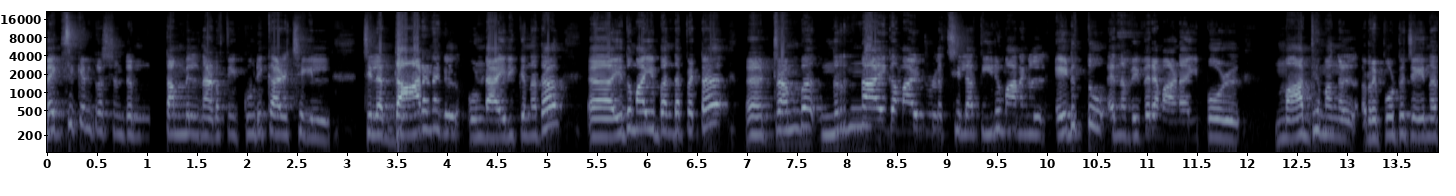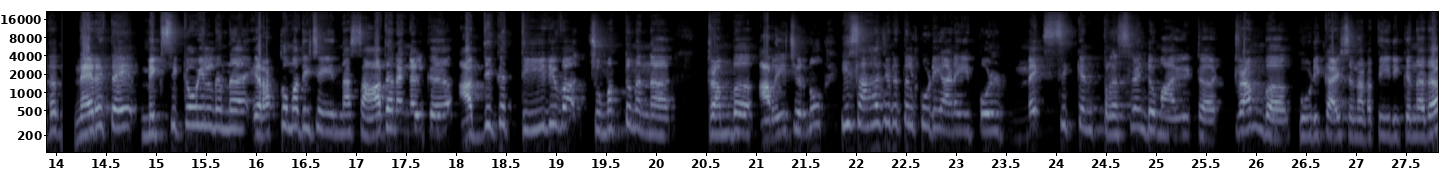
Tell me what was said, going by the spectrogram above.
മെക്സിക്കൻ പ്രസിഡന്റും തമ്മിൽ നടത്തിയ കൂടിക്കാഴ്ചയിൽ ചില ധാരണകൾ ഉണ്ടായിരിക്കുന്നത്. ഇതുമായി ബന്ധപ്പെട്ട് ട്രംപ് നിർണായകമായിട്ടുള്ള ചില തീരുമാനങ്ങൾ എടുത്തു എന്ന വിവരമാണ് ഇപ്പോൾ മാധ്യമങ്ങൾ റിപ്പോർട്ട് ചെയ്യുന്നത്. നേരത്തെ മെക്സിക്കോയിൽ നിന്ന് ഇറക്കുമതി ചെയ്യുന്ന സാധനങ്ങൾക്ക് അധിക തീരുവ ചുമത്തുമെന്ന് ട്രംപ് അറിയിച്ചിരുന്നു. ഈ സാഹചര്യത്തിൽ കൂടിയാണ് ഇപ്പോൾ മെക്സിക്കൻ പ്രസിഡന്റുമായിട്ട് ട്രംപ് കൂടിക്കാഴ്ച നടത്തിയിരിക്കുന്നത്.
